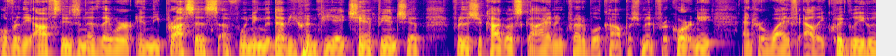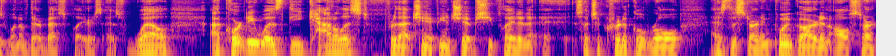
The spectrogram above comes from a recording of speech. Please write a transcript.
over the offseason as they were in the process of winning the WNBA championship for the Chicago Sky, an incredible accomplishment for Courtney and her wife, Allie Quigley, who's one of their best players as well. Uh, Courtney was the catalyst for that championship. She played in a, such a critical role as the starting point guard, an all-star,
